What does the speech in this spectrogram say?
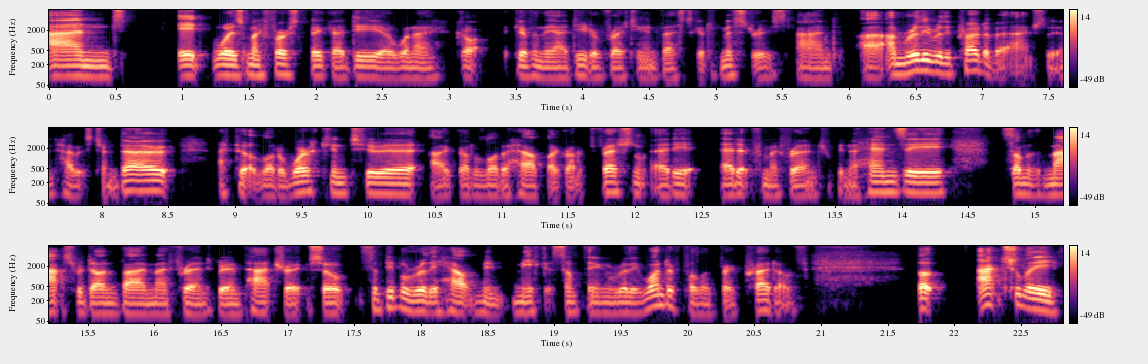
And it was my first big idea when I got given the idea of writing investigative mysteries. And uh, I'm really, really proud of it actually and how it's turned out. I put a lot of work into it. I got a lot of help. I got a professional edit, edit from my friend Rubina Henze. Some of the maps were done by my friend Graham Patrick. So some people really helped me make it something really wonderful and very proud of. But actually,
